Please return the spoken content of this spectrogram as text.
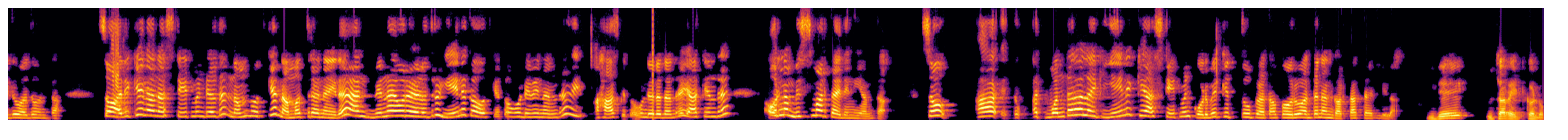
ಇದು ಅದು ಅಂತ. ಸೊ ಅದಕ್ಕೆ ನಾನು ಆ ಸ್ಟೇಟ್ಮೆಂಟ್ ಹೇಳ್ದೆ ನಮ್ ಹೊತ್ತಿಗೆ ನಮ್ಮ ಹತ್ರನೇ ಇದೆ ಅಂಡ್ ವಿನಯ್ ಅವರು ಹೇಳಿದ್ರು ಏನಕ್ಕೆ ಹೊತ್ತಿಗೆ ತಗೊಂಡಿದೀನಿ ಅಂದ್ರೆ ಹಾಸಿಗೆ ತಗೊಂಡಿರೋದಂದ್ರೆ ಯಾಕೆಂದ್ರೆ ಅವ್ರನ್ನ ಮಿಸ್ ಮಾಡ್ತಾ ಇದ್ದೀನಿ ಅಂತ. ಸೊ ಆ ಒಂಥರ ಲೈಕ್ ಏನಕ್ಕೆ ಆ ಸ್ಟೇಟ್ಮೆಂಟ್ ಕೊಡ್ಬೇಕಿತ್ತು ಪ್ರತಾಪ್ ಅವರು ಅಂತ ನನ್ಗೆ ಅರ್ಥ ಆಗ್ತಾ ಇರ್ಲಿಲ್ಲ. ಇದೇ ವಿಚಾರ ಇಟ್ಕೊಂಡು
